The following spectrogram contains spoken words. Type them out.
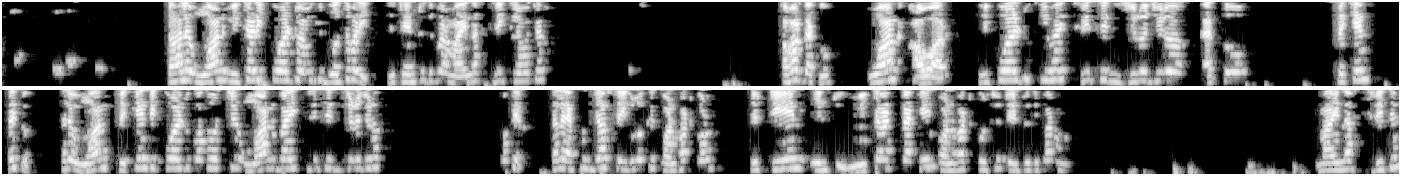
তাহলে ওয়ান মিটার ইকুয়াল টু আমি কি বলতে পারি? যে ten to the power minus three kilometre আবার দেখো ওয়ান আওয়ার ইকুয়াল টু কি হয়? থ্রি সিক্স জিরো জিরো এত সেকেন্ড তাই তো? তাহলে ওয়ান সেকেন্ড ইকুয়াল টু কত হচ্ছে? One by three six zero zero okay তাহলে এখন জাস্ট এগুলোকে কনভার্ট করো, যে টেন ইন্টু মিটারটাকে কনভার্ট করছ ten to the power minus থ্রিতে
